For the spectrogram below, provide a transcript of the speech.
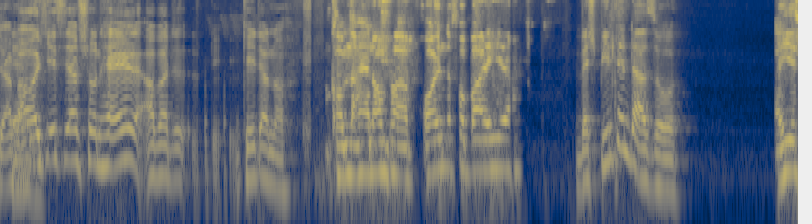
Ja, bei Ja. euch ist ja schon hell, aber das geht ja noch. Kommen nachher noch ein paar Freunde vorbei hier. Wer spielt denn da so? Ja, hier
